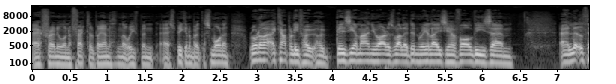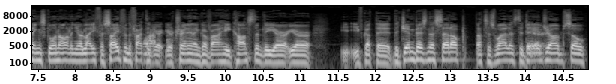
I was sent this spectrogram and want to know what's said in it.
uh, for anyone affected by anything that we've been uh, speaking about this morning. Ronan, I can't believe how, how busy a man you are as well. I didn't realise you have all these. Um, uh, little things going on in your life aside from the fact that you're, you're training in Garvaghey constantly. You're you're you've got the, the gym business set up. That's as well as the day yeah. job. So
